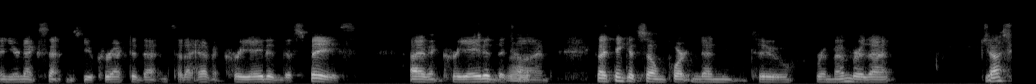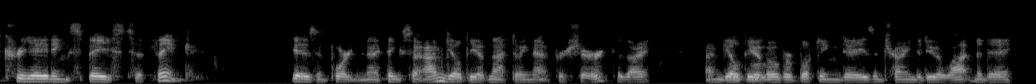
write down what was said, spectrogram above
in your next sentence, you corrected that and said, I haven't created the space. I haven't created the right. time. So I think it's so important then to remember that just creating space to think is important. I think so. I'm guilty of not doing that for sure because I, I'm guilty mm-hmm. of overbooking days and trying to do a lot in a day.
